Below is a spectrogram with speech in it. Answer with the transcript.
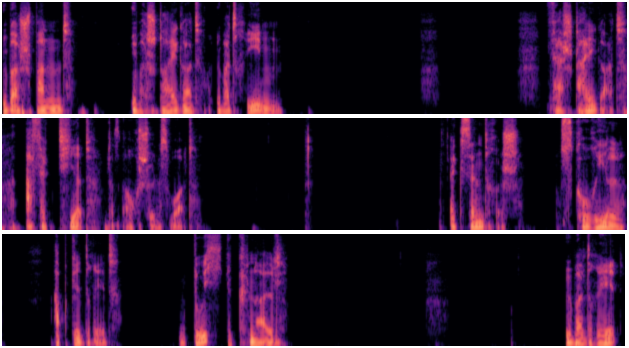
überspannt, übersteigert, übertrieben, versteigert, affektiert, das ist auch ein schönes Wort. Exzentrisch, skurril, abgedreht, durchgeknallt, überdreht,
